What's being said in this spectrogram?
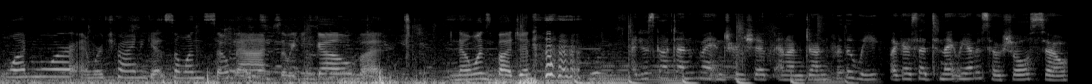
one more. And we're trying to get someone so bad so we can go, but no one's budging. I just got done with my internship and I'm done for the week. Like I said, tonight we have a social, so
